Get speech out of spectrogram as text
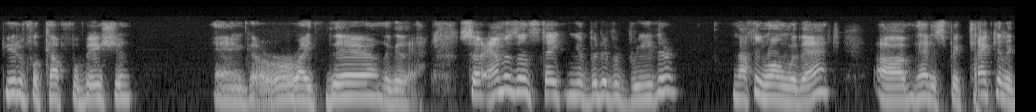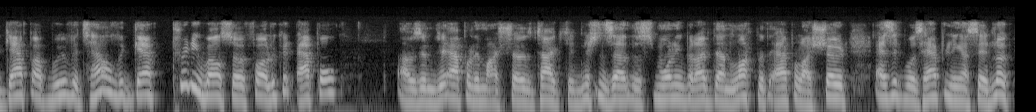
Beautiful cup formation. And go right there. Look at that. So Amazon's taking a bit of a breather. Nothing wrong with that. Um, had a spectacular gap up move. It's held the gap pretty well so far. Look at Apple. I was going to do Apple in my show, the Tiger Technicians out this morning, but I've done a lot with Apple. I showed as it was happening, I said, look,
